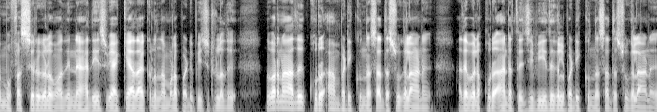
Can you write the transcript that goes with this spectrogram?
മുഫസ്സിറുകളും അതിന്റെ ഹദീസ് വ്യാഖ്യാതാക്കളും നമ്മളെ പഠിപ്പിച്ചിട്ടുള്ളത്. എന്ന് പറഞ്ഞാൽ അത് ഖുർആൻ പഠിക്കുന്ന സദസ്സുകളാണ്. അതേപോലെ ഖുർആന്റെ തജ്വീദുകൾ പഠിക്കുന്ന സദസ്സുകളാണ്.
